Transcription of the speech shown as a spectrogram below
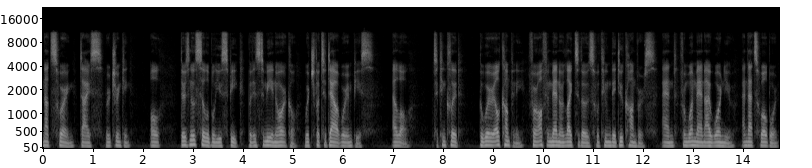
not swearing, dice, or drinking. All. There's no syllable you speak, but is to me an oracle, which but to doubt were impious. Lol. To conclude, Beware ill company, for often men are like to those with whom they do converse, and, from one man I warn you, and that's Wellborn.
